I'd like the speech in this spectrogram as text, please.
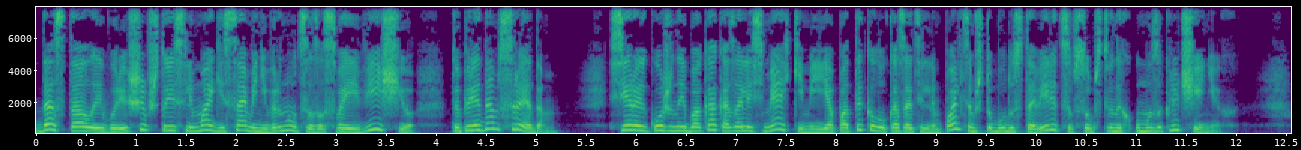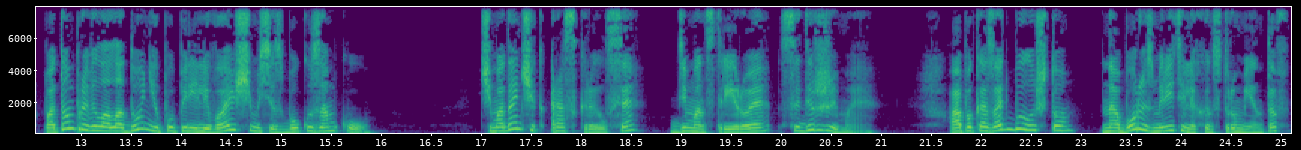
Достала его, решив, что если маги сами не вернутся за своей вещью, то передам с Редом. Серые кожаные бока казались мягкими, и я потыкала указательным пальцем, чтобы удостовериться в собственных умозаключениях. Потом провела ладонью по переливающемуся сбоку замку. Чемоданчик раскрылся, демонстрируя содержимое. А показать было что? Набор измерительных инструментов,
